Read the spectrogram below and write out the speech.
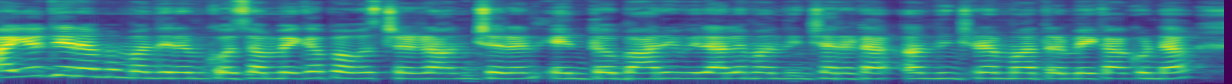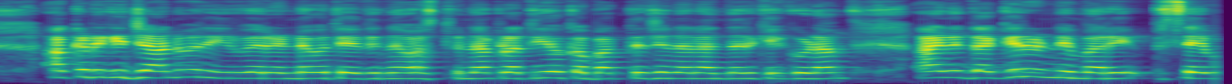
అయోధ్య రామ మందిరం కోసం mega power star Ram Charan ఎంతో భారీ విరాళం అందించారట. అందించడం మాత్రమే కాకుండా అక్కడికి జనవరి ఇరవై రెండవ తేదీన వస్తున్న ప్రతి ఒక్క భక్త జనాలందరికీ కూడా ఆయన దగ్గరుండి మరి సేవ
